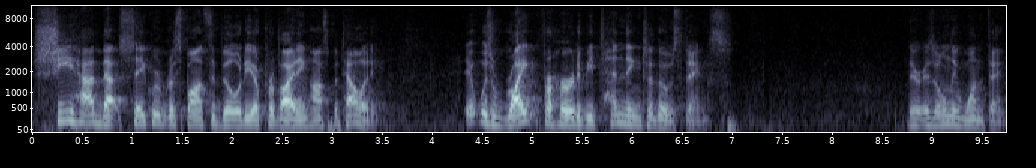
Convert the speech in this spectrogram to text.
she had that sacred responsibility of providing hospitality. It was right for her to be tending to those things. There is only one thing.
